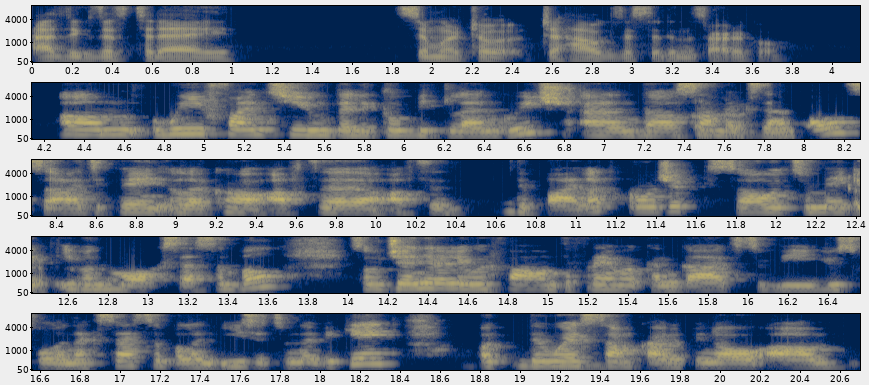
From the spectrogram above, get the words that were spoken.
as it exists today similar to, to how existed in this article? Um, we fine tuned a little bit language and uh, some okay. examples, uh, depend like uh, after after the pilot project, so to make it even more accessible. So generally, we found the framework and guides to be useful and accessible and easy to navigate. But there were mm-hmm. some kind of you know um,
